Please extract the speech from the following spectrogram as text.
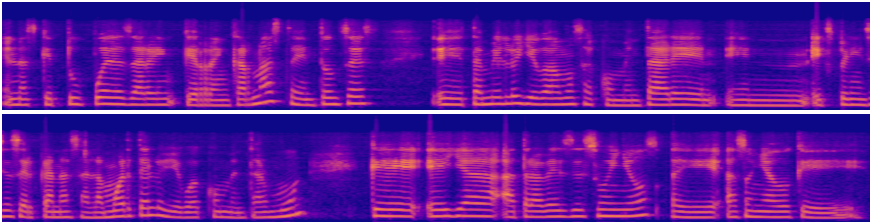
en las que tú puedes dar en que reencarnaste. Entonces, eh, también lo llevamos a comentar en, en, experiencias cercanas a la muerte, lo llegó a comentar Moon, que ella a través de sueños eh, ha soñado que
